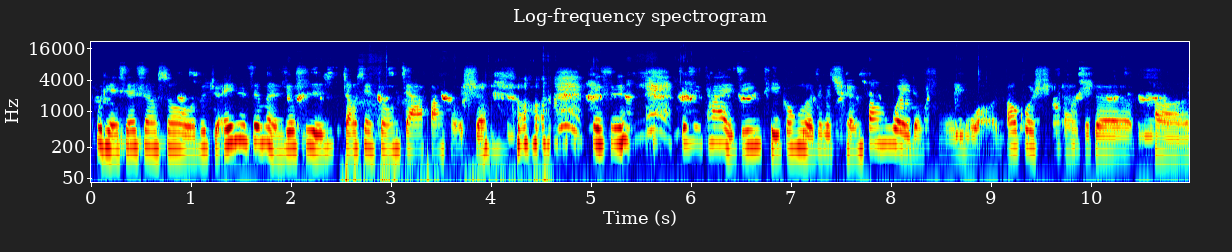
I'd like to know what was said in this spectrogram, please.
富田先生的时候，我就觉得，哎，那这本就是张宪宗加方和生，就是就是他已经提供了这个全方位的服务，包括呃这个呃。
